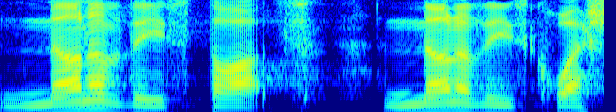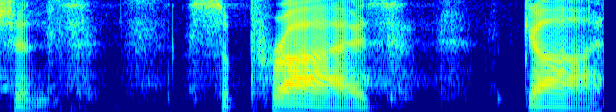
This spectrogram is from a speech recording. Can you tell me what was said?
None of these thoughts, none of these questions surprise God.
